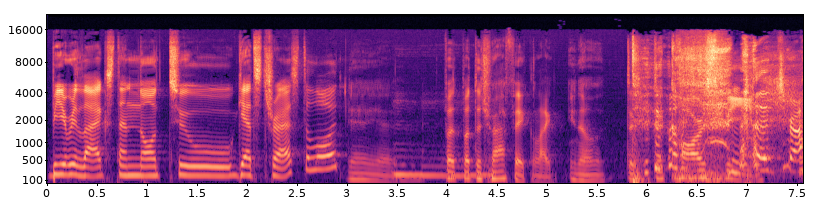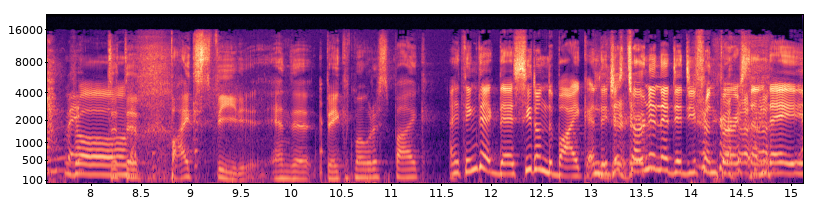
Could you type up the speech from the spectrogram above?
be relaxed and not to get stressed a lot. Yeah, yeah. Mm. But but the traffic, like you know, the, the car speed, Bro, the, the bike speed, and the big motorbike. I think that they sit on the bike and they just turn in at a different person. They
